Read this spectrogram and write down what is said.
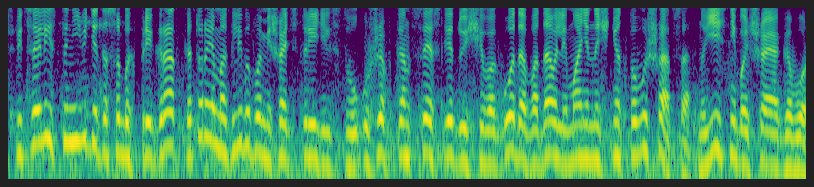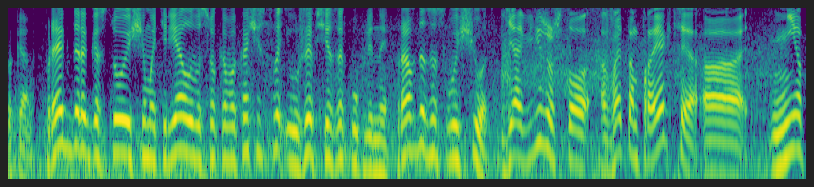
Специалисты не видят особых преград, которые могли бы помешать строительству. Уже в конце следующего года вода в лимане начнет повышаться, но есть небольшая оговорка. Проект дорогостоящий, материалы высокого качества и уже все закуплены, правда за свой счет. Я вижу, что в этом проекте э, нет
